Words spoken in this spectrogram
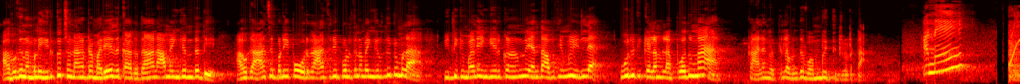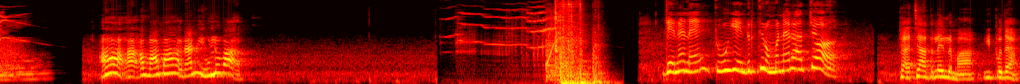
அவங்க நம்மள இருக்க சொன்னாங்க மரியாதைக்காக தான் நாம இங்க இருந்தது. அவங்க ஆசைப்படி இப்போ ஒரு ராத்திரி பொழுது நம்ம இங்க இருந்துட்டோம்ல. இதுக்கு மேல இங்க இருக்கணும்னு எந்த அவசியமும் இல்ல. ஊருக்கு கிளம்பலாம். போதுமா? காலங்கத்துல வந்து வம்பு வித்துட்டு இருக்கான் ஆ ஆ, வாமா ராணி உள்ள என்னண்ணே தூங்கி எந்திரிச்சு ரொம்ப நேரம் ஆச்சோ? சாச்சா அதெல்லாம் இல்லம்மா. இப்போதான்.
